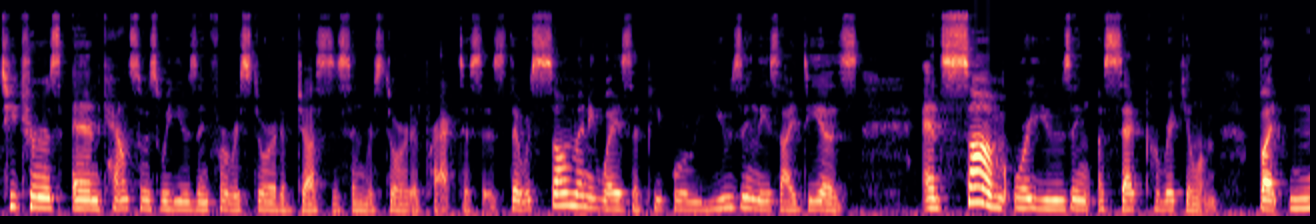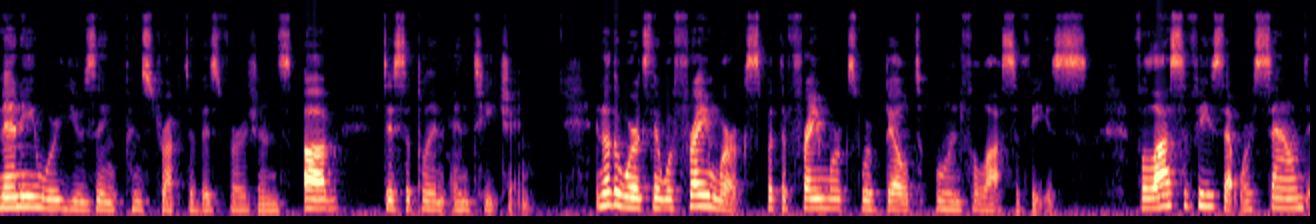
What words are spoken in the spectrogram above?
teachers and counselors were using for restorative justice and restorative practices. There were so many ways that people were using these ideas, and some were using a set curriculum, but many were using constructivist versions of discipline and teaching. In other words, there were frameworks, but the frameworks were built on philosophies philosophies that were sound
